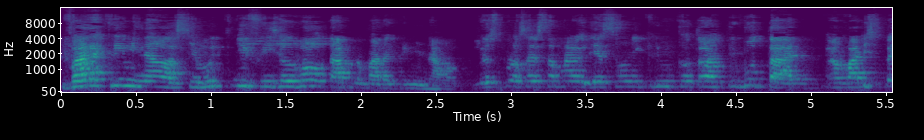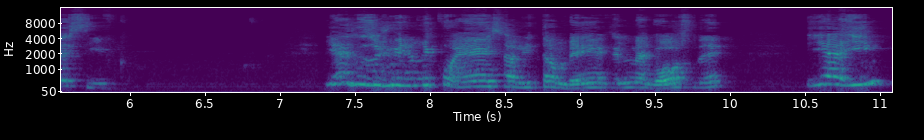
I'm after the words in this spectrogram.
Vara criminal, assim, é muito difícil eu voltar para vara criminal. Meus processos, a maioria, são de crime contra tributário. É uma vara específica. E às vezes o juiz não me conhece ali também, aquele negócio, né? E aí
